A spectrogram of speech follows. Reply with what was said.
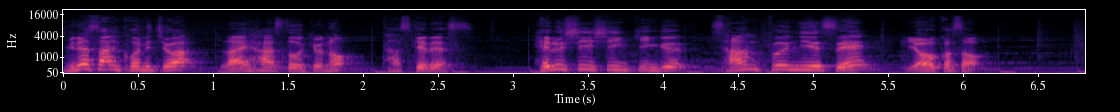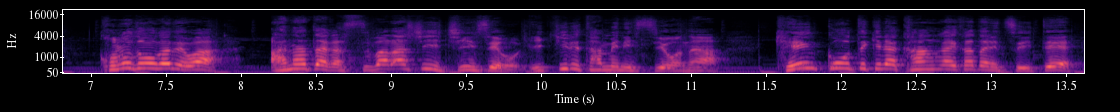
皆さんこんにちは。ライハース東京のたすけです。ヘルシーシンキング3分ニュースへようこそ。この動画ではあなたが素晴らしい人生を生きるために必要な健康的な考え方について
